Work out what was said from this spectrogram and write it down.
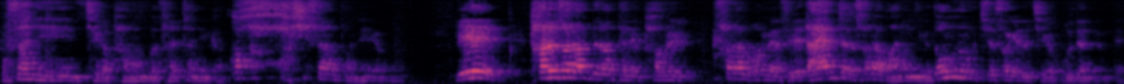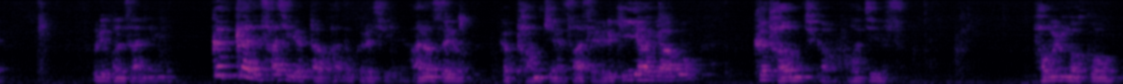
목사님 제가 밥 한 번 살 테니까 꼭 식사 한 번 해요. 왜 다른 사람들한테는 밥을 사라고 하면서 왜 나한테는 사라고 안 합니까? 너무너무 죄송해서 제가 못했는데 우리 권사님이 끝까지 사시겠다고 하도 그러시길래 알았어요. 그럼 다음 주에 사세요. 이렇게 이야기하고 그 다음 주가 어제였어. 밥을 먹고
